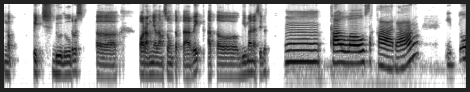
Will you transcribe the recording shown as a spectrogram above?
nge-pitch dulu terus uh, orangnya langsung tertarik atau gimana sih, Dok? Hmm, kalau sekarang itu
